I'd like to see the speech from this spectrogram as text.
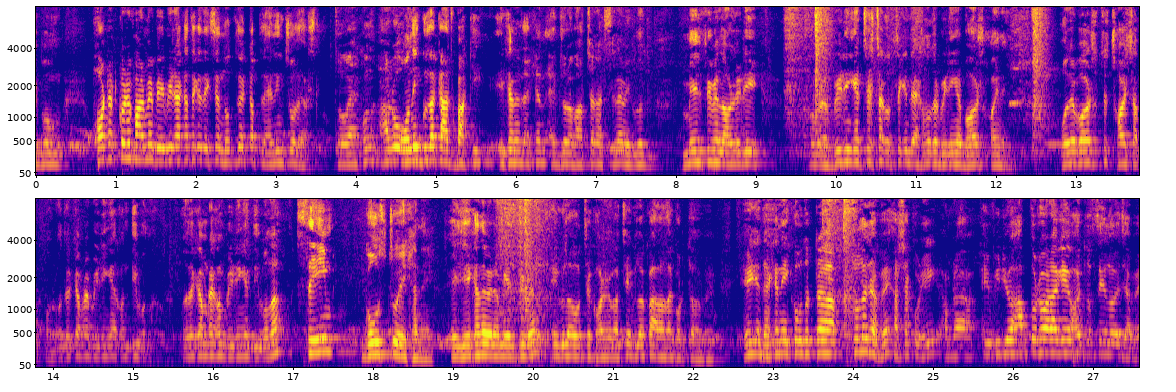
এবং হঠাৎ করে ফার্মে বেবি রাখা থেকে দেখছেন নতুন একটা প্ল্যানিং চলে আসলো। তো এখন আরও অনেকগুলো কাজ বাকি। এখানে দেখেন একজোড়া বাচ্চা রাখছিলাম, এগুলো মেল ফিমেল অলরেডি ব্রিডিং এর চেষ্টা করছে, কিন্তু এখন ওদের ব্রিডিং এর বয়স হয় নাই। ওদের বয়স হচ্ছে ছয়, সাত পর ওদেরকে আমরা ব্রিডিং এখন দিব না। ওদেরকে আমরা এখন ব্রিডিং এ দিব না। সেম গোস টু এখানে। এই যে এখানে এটা মেল ফিমেল এগুলো হচ্ছে ঘরের বাচ্চা, এগুলোকে আলাদা করতে হবে। এই যে দেখেন এই কবুতরটা চলে যাবে, আশা করি আমরা এই ভিডিও আপলোড হওয়ার আগে হয়তো সেল হয়ে যাবে।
